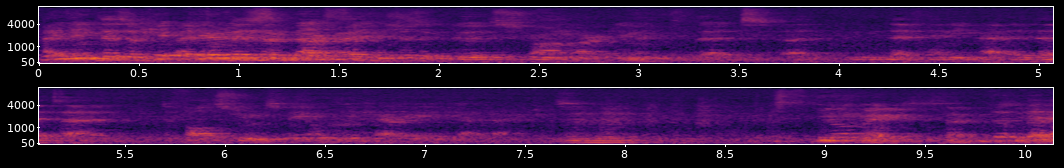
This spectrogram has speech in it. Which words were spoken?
I think there's a, really I carry think there's a, I think there's a good, strong argument that, uh, that any, pa- that uh, default streams may only carry API packages. Mhm. No, which makes sense. The- And,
